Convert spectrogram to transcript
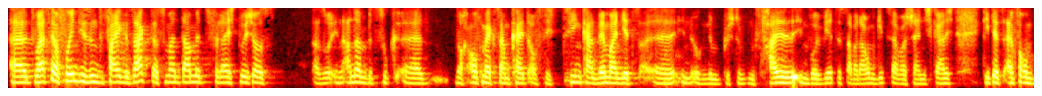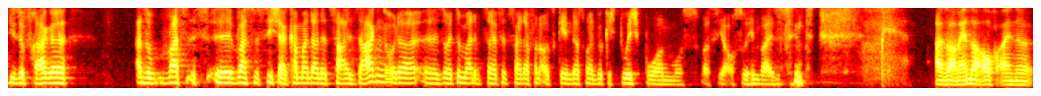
Äh, du hast ja vorhin diesen Fall gesagt, dass man damit vielleicht durchaus also in anderem Bezug äh, noch Aufmerksamkeit auf sich ziehen kann, wenn man jetzt äh, in irgendeinem bestimmten Fall involviert ist. Aber darum geht's ja wahrscheinlich gar nicht. Geht jetzt einfach um diese Frage, also was ist, äh, was ist sicher? Kann man da eine Zahl sagen oder äh, sollte man im Zweifelsfall davon ausgehen, dass man wirklich durchbohren muss, was ja auch so Hinweise sind? Also am Ende auch eine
